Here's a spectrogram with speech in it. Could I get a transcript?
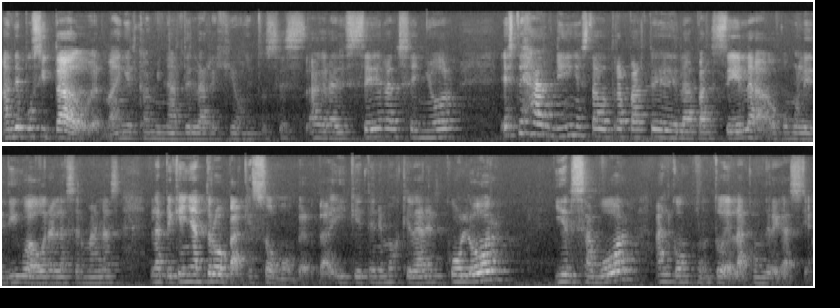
han depositado en el caminar de la región. Entonces, agradecer al Señor este jardín, esta otra parte de la parcela, o como les digo ahora las hermanas, la pequeña tropa que somos, ¿verdad? Y que tenemos que dar el color y el sabor al conjunto de la congregación.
